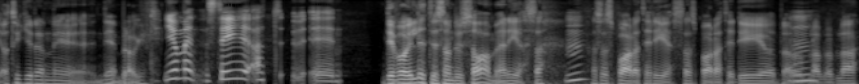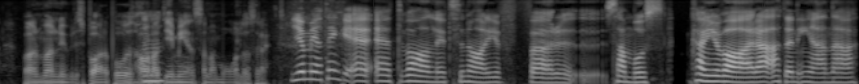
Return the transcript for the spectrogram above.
jag tycker den är, det är bra. Ja men säg att, eh, Det var ju lite som du sa med resa. mm, Alltså spara till resa, spara till det och bla bla Mm. bla bla bla. Vad man nu vill spara på och ha Mm. något gemensamma mål och sådär. Ja, men jag tänker ett vanligt scenario för eh, sambos kan ju vara att den ena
